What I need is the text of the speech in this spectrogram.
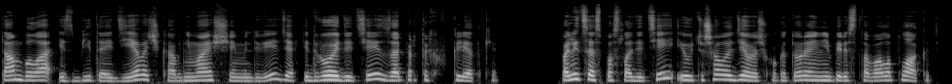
Там была избитая девочка, обнимающая медведя, и двое детей, запертых в клетке. Полиция спасла детей и утешала девочку, которая не переставала плакать.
